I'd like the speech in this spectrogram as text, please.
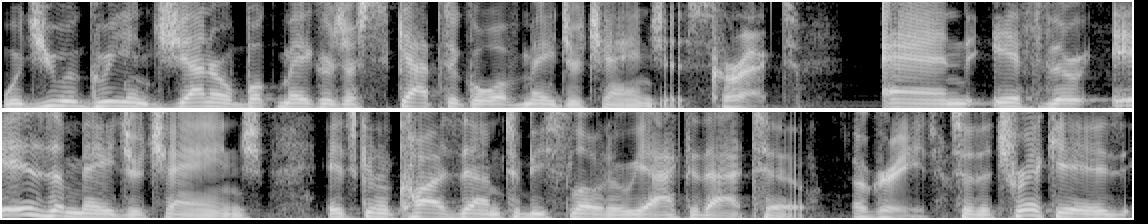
Would you agree in general, bookmakers are skeptical of major changes? Correct. And if there is a major change, it's going to cause them to be slow to react to that too. Agreed. So the trick is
